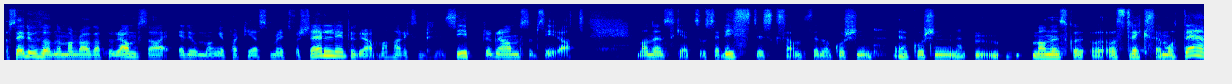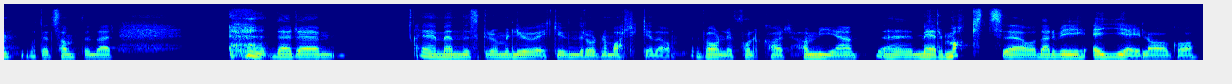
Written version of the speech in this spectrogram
Og så er det jo sånn Når man lager program, så er det jo mange partier som har litt forskjellige program. Man har liksom prinsipprogram som sier at man ønsker et sosialistisk samfunn, og hvordan, eh, hvordan man ønsker å, å, strekke seg mot det, mot et samfunn der, der eh, mennesker og miljø er ikke underordna markedet, og vanlige folk har, har mye eh, mer makt, og der vi eier i lag og,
